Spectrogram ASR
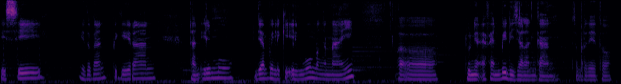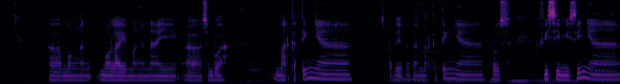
visi gitu kan pikiran dan ilmu. Dia memiliki ilmu mengenai uh, dunia F&B dijalankan seperti itu. Uh, mengen mulai mengenai uh, sebuah marketingnya seperti itu kan marketingnya terus visi misinya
